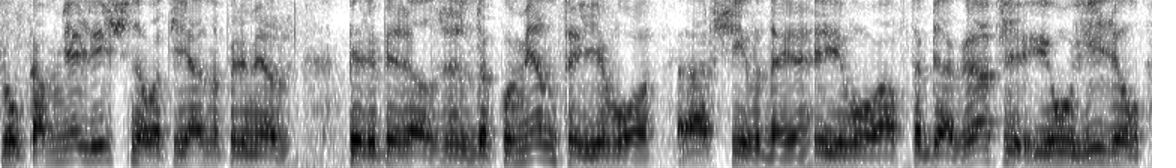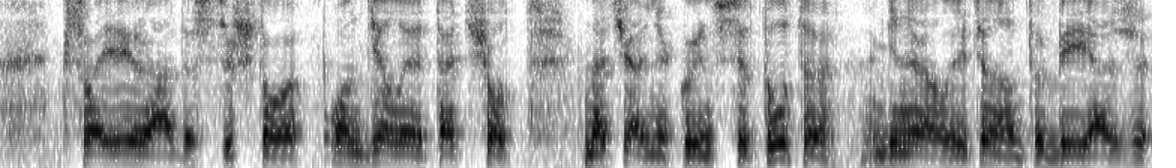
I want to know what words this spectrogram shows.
Ну, ко мне лично, вот я, например, перебирал здесь документы его архивные, его автобиографии и увидел к своей радости, что он делает отчет начальнику института, генерал-лейтенанту Биязи,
